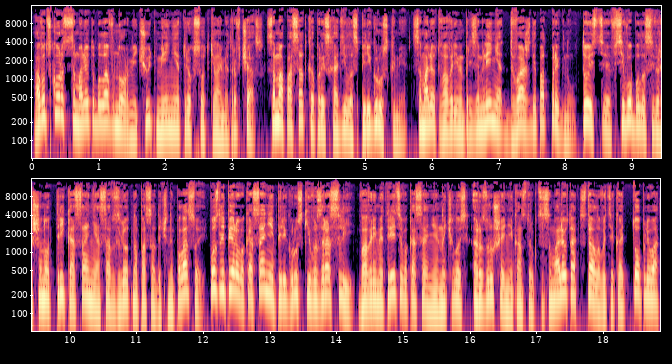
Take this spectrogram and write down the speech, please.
А вот скорость самолета была в норме, чуть менее 300 км в час. Сама посадка происходила с перегрузками. Самолет во время приземления дважды подпрыгнул, то есть э, всего было совершено три касания со взлетно-посадочной полосой. После первого касания перегрузки возросли. Во время третьего касания началось разрушение конструкции самолета, стало вытекать топливо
